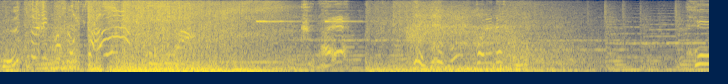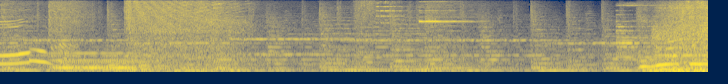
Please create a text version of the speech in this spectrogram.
物理こそパワー。くらえ。これですね。ほー今のう。ちに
